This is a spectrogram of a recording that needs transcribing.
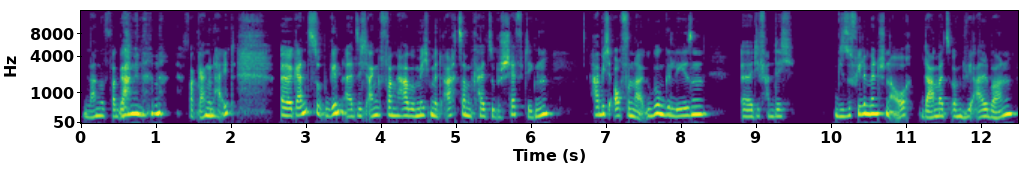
lange vergangenen Vergangenheit. Äh, ganz zu Beginn, als ich angefangen habe, mich mit Achtsamkeit zu beschäftigen, habe ich auch von einer Übung gelesen, äh, die fand ich wie so viele Menschen auch, damals irgendwie albern.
